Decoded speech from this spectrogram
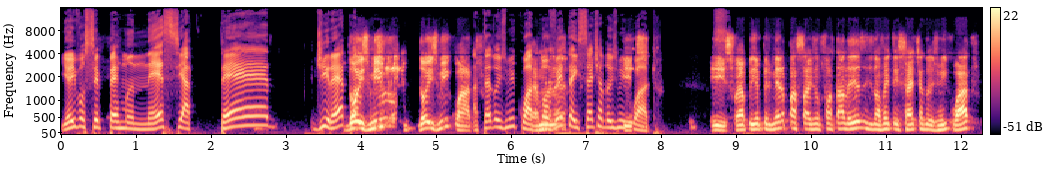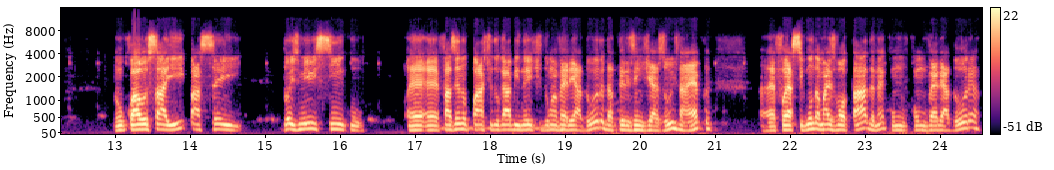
E aí você permanece até direto 2000, 2004. Até 2004, permanece. 97 a 2004. Isso. Isso, foi a minha primeira passagem no Fortaleza, de 97 a 2004, no qual eu saí, passei 2005 é, é, fazendo parte do gabinete de uma vereadora, da Terezinha de Jesus, na época. É, foi a segunda mais votada, né, como, como vereadora.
